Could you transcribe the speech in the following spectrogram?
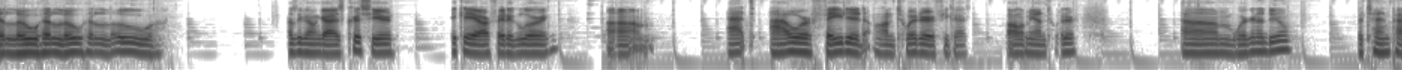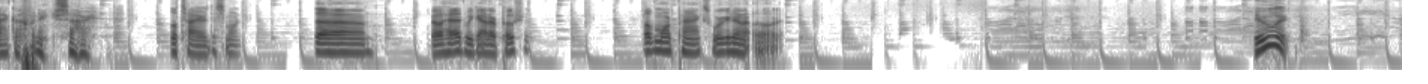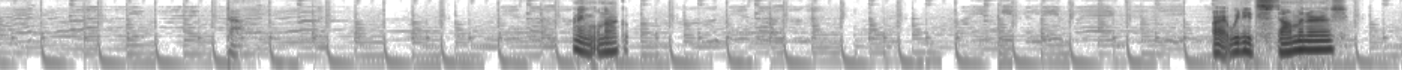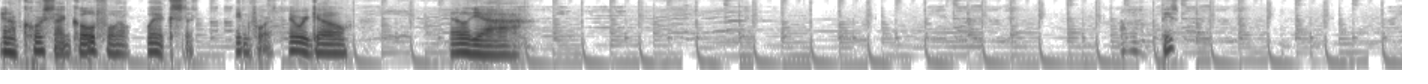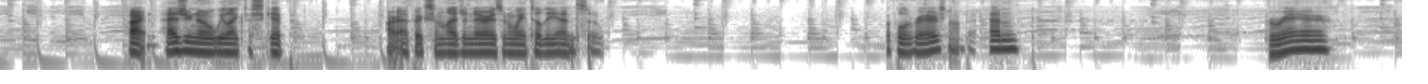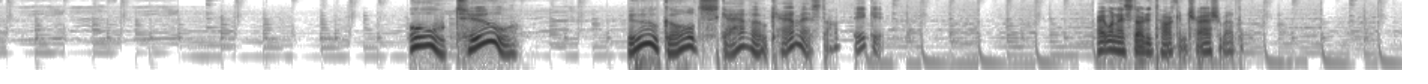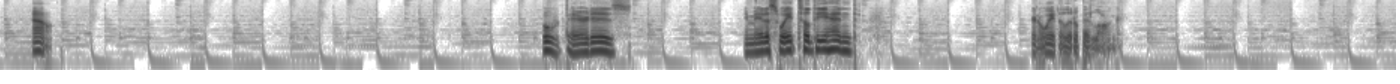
Hello, hello, hello. How's it going, guys? Chris here, aka our Faded Glory. Um, at our Faded on Twitter. If you guys follow me on Twitter, um, we're gonna do a 10 pack opening. Sorry, a little tired this morning. Uh, go ahead. We got our potion. 12 more packs. We're gonna. Oh, do it. Morning will not go. All right, we need summoners, and of course that gold foil Quix that's waiting for us. There we go. Hell yeah. Oh, These. All right, as you know, we like to skip our epics and legendaries and wait till the end. So, couple of rares, not bad. Rare. Ooh, two. Ooh, gold scavo chemist. I'll take it. Right when I started talking trash about them. Now. Oh, there it is. They made us wait till the end. We're gonna wait a little bit longer.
